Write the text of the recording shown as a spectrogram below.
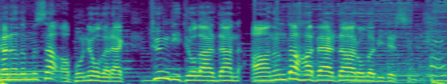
Kanalımıza abone olarak tüm videolardan anında haberdar olabilirsiniz.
